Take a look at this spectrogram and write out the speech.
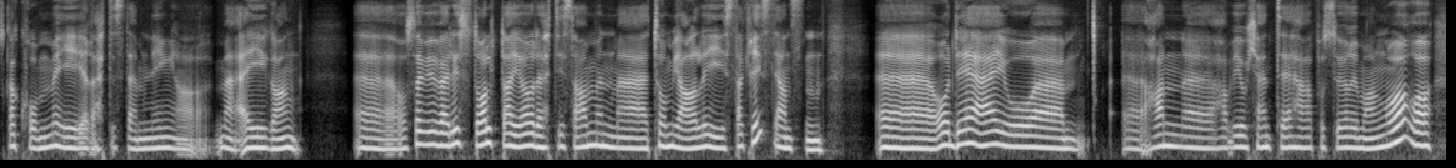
skal komme i rette stemninger med en gang. Eh, og så er vi veldig stolt av å gjøre dette sammen med Tom Jarle Istad Kristiansen. Eh, og det er jo eh, eh Han eh, har vi jo kjent til her på Sør i mange år, og,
